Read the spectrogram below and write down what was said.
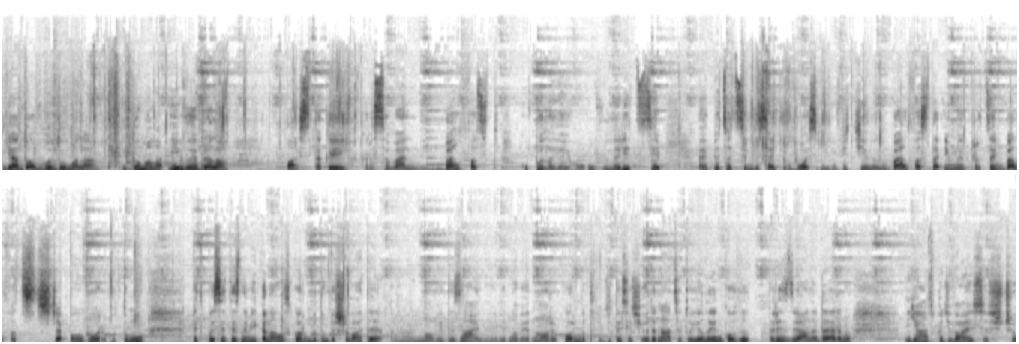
я довго думала і думала і вибрала ось такий красивенний Белфаст. Купила я його у Велелітці. е, 578 відтінок Белфаста, і ми про цей Белфаст ще поговоримо. Тому підписуйтесь на мій канал, скоро будемо вишивати е, новий дизайн від нової Нори Корбет 2011 ялинку різдвяне дерево. Я сподіваюся, що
